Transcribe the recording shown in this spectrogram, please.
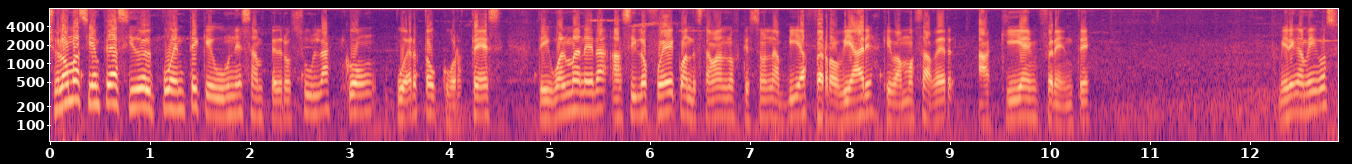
Choloma siempre ha sido el puente que une San Pedro Sula con Puerto Cortés. De igual manera, así lo fue cuando estaban los que son las vías ferroviarias que vamos a ver aquí enfrente. Miren amigos,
